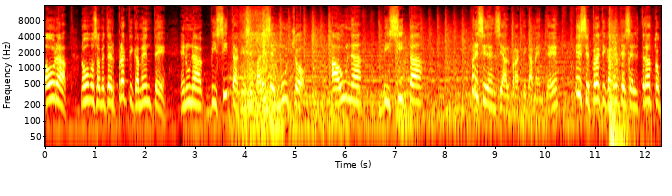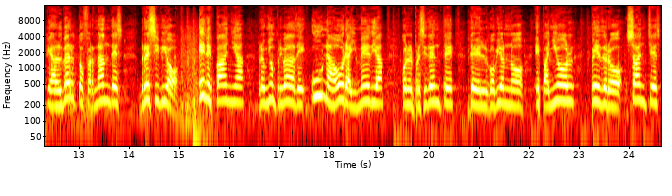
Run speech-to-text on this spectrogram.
Ahora nos vamos a meter prácticamente en una visita que se parece mucho a una visita presidencial prácticamente. ¿eh? Ese prácticamente es el trato que Alberto Fernández recibió en España, reunión privada de una hora y media con el presidente del gobierno español, Pedro Sánchez,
